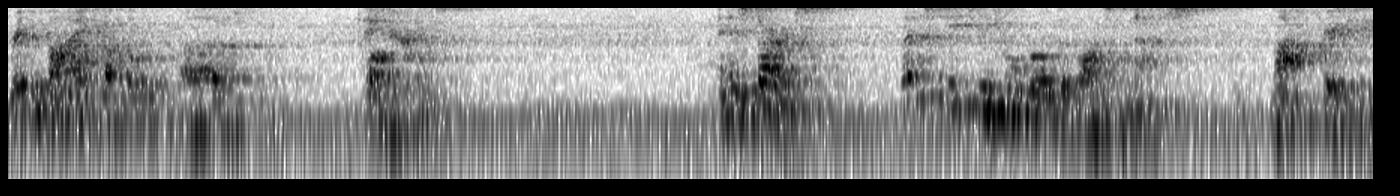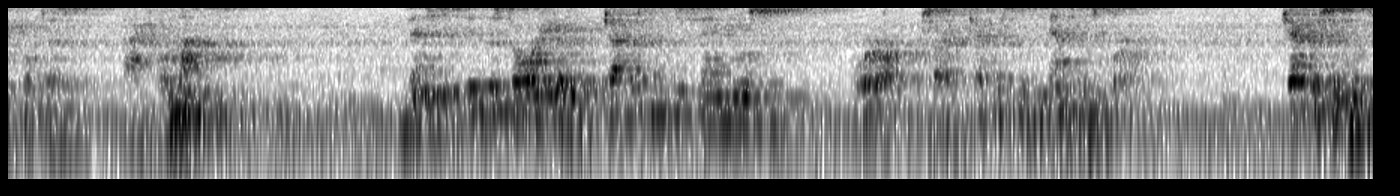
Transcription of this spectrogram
written by a couple of 12 year olds. And it starts Let us take you into a world with lots of nuts. Not crazy people, just actual nuts. This is the story of Jefferson Samuel Squirrel, or sorry, Jefferson Sampson Squirrel. Jefferson was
